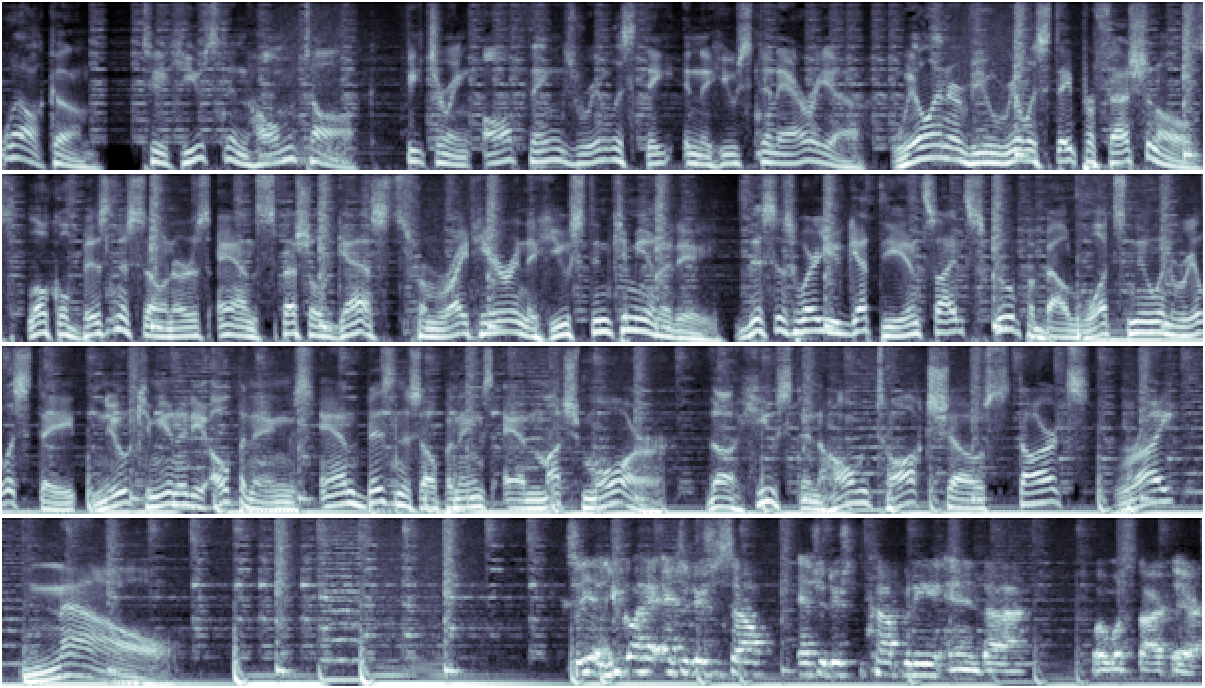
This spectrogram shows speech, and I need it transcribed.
Welcome to Houston Home Talk, featuring all things real estate in the Houston area. We'll interview real estate professionals, local business owners, and special guests from right here in the Houston community. This is where you get the inside scoop about what's new in real estate, new community openings, and business openings, and much more. The Houston Home Talk Show starts right now. So yeah, you go ahead, introduce yourself, introduce the company, and uh, we'll, we'll start there.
